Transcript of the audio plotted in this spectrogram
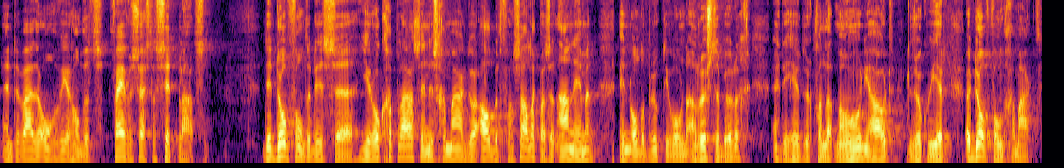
En er waren er ongeveer 165 zitplaatsen. Dit doopfontein is eh, hier ook geplaatst en is gemaakt door Albert van Salk, was een aannemer in Oldenbroek, die woonde aan Rustenburg. En die heeft ook van dat mahoniehout dus ook weer het doopvond gemaakt.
